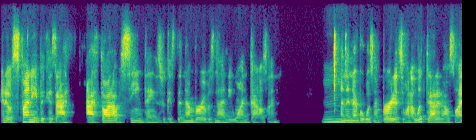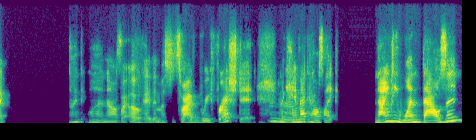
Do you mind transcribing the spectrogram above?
and it was funny because I I thought I was seeing things because the number it was 91,000. Mm. And the mm. number was inverted. So when I looked at it, I was like, 91. I was like, oh, okay, they must. So I refreshed it mm-hmm. and I came mm-hmm. back and I was like, 91,000.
